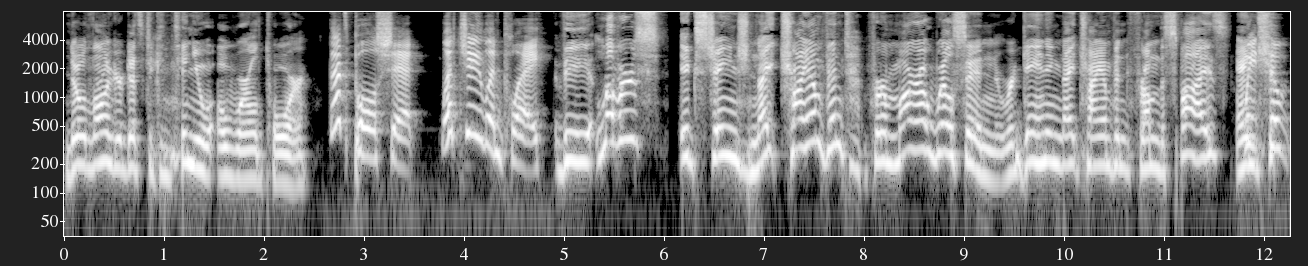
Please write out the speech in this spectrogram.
no longer gets to continue a world tour. That's bullshit. Let Jaylen play. The lovers exchange Knight Triumphant for Mara Wilson, regaining Knight Triumphant from the spies. And Wait, ch- the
